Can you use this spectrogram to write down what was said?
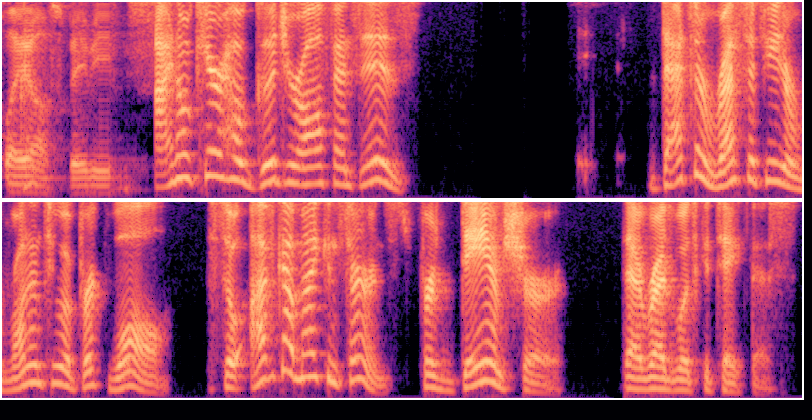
Playoffs, baby. I don't care how good your offense is. That's a recipe to run into a brick wall. So I've got my concerns for damn sure that Redwoods could take this.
